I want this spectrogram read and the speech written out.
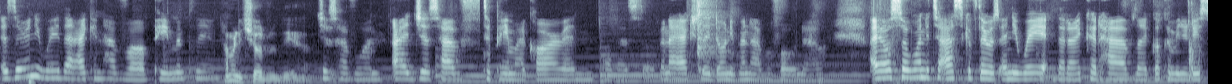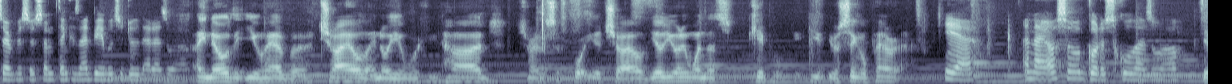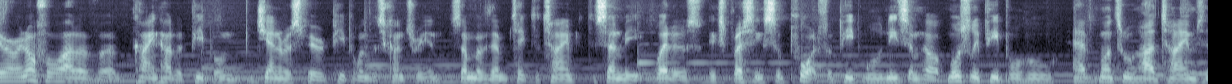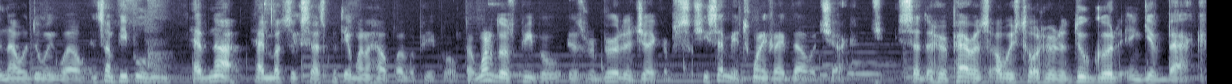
Is there any way that I can have a payment plan? How many children do you have? Just have one. I just have to pay my car and all that stuff. And I actually don't even have a phone now. I also wanted to ask if there was any way that I could have like a community service or something because I'd be able to do that as well. I know that you have a child. I know you're working hard, trying to support your child. You're the only one that's capable. you- You're a single parent. Yeah. And I also go to school as well. There are an awful lot of uh, kind-hearted people and generous-spirited people in this country, and some of them take the time to send me letters expressing support for people who need some help. Mostly people who have gone through hard times and now are doing well, and some people who have not had much success, but they want to help other people. But one of those people is Roberta Jacobs. She sent me a $25 check. She said that her parents always taught her to do good and give back.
